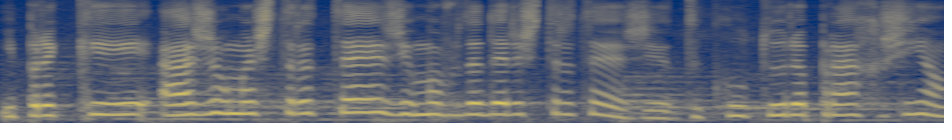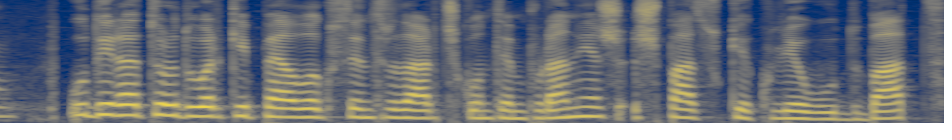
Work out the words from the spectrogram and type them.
e para que haja uma estratégia, uma verdadeira estratégia de cultura para a região. O diretor do Arquipélago Centro de Artes Contemporâneas, espaço que acolheu o debate,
